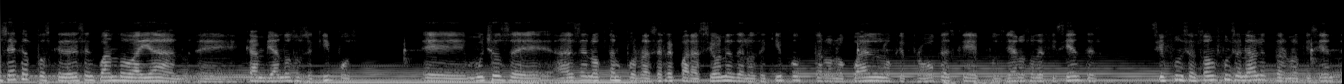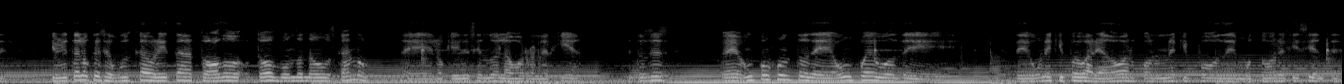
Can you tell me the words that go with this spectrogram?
Aconseja pues que de vez en cuando vayan eh, cambiando sus equipos. Eh, muchos eh, hacen optan por hacer reparaciones de los equipos, pero lo cual lo que provoca es que pues ya no son eficientes. Sí son funcionables, pero no eficientes. Y ahorita lo que se busca ahorita todo todo mundo anda buscando lo que viene siendo el ahorro de energía. Entonces un conjunto de un juego de, de un equipo de variador con un equipo de motor eficiente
